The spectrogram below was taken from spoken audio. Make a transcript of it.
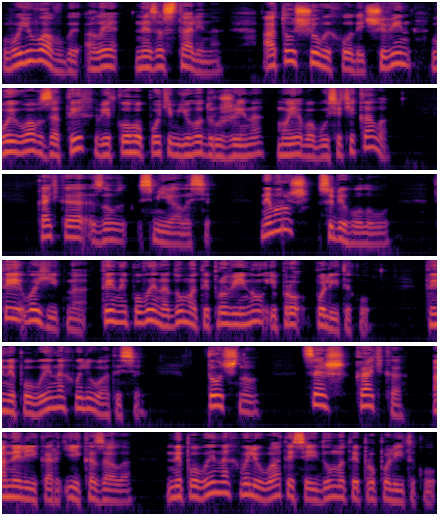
Воював би, але не за Сталіна. А то що виходить, що він воював за тих, від кого потім його дружина, моя бабуся, тікала? Катька знов сміялася. Не мороч собі голову. Ти вагітна, ти не повинна думати про війну і про політику. Ти не повинна хвилюватися. Точно, це ж Катька, а не лікар, їй казала, не повинна хвилюватися і думати про політику.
